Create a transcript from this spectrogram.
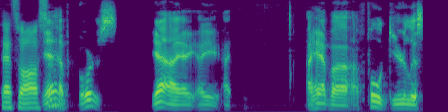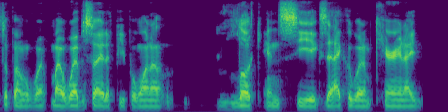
That's awesome. Yeah, of course. Yeah, I I, I have a, a full gear list up on my website if people want to look and see exactly what I'm carrying. I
